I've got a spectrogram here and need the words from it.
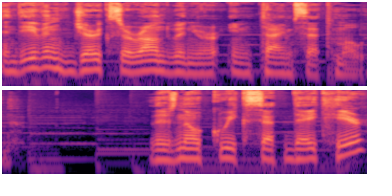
and even jerks around when you're in time set mode. There's no quick set date here.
